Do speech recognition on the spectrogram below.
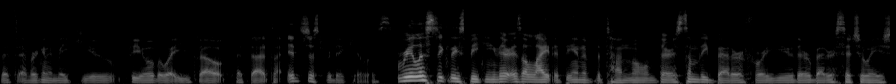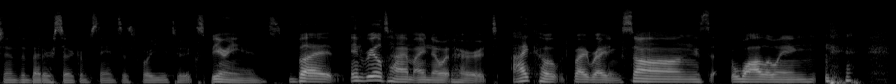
that's ever going to make you feel the way you felt at that time it's just ridiculous. Realistically speaking there is a light at the end of the tunnel. There is somebody better for you. There are better situations and better circumstances for you to experience. But in real time i know it hurts. I coped by writing songs wallowing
